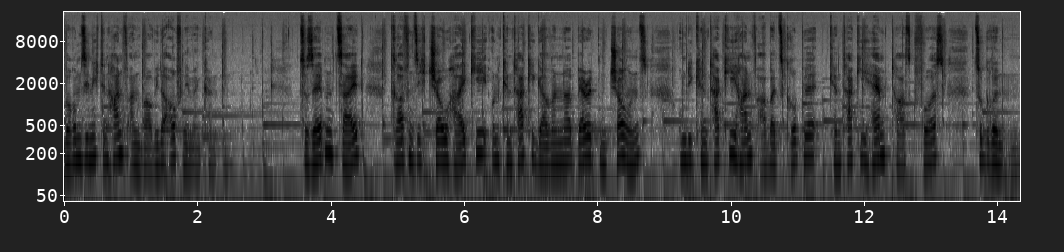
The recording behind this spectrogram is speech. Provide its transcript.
warum sie nicht den Hanfanbau wieder aufnehmen könnten. Zur selben Zeit trafen sich Joe Heike und Kentucky Governor Barrington Jones, um die Kentucky Hanfarbeitsgruppe Kentucky Hemp Task Force zu gründen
